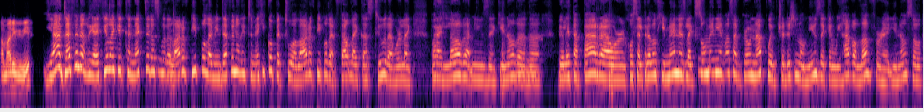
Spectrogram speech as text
Amar y Vivir? Yeah, definitely. I feel like it connected us with a mm-hmm. lot of people. I mean, definitely to Mexico, but to a lot of people that felt like us too, that were like, but I love that music, you know, the mm-hmm. the Violeta Parra or Jose Alfredo Jimenez. Like so many of us have grown up with traditional music and we have a love for it, you know. So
